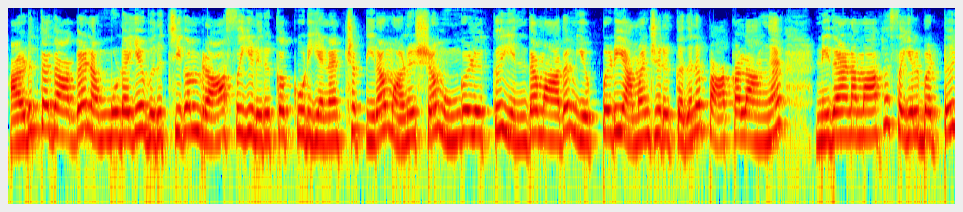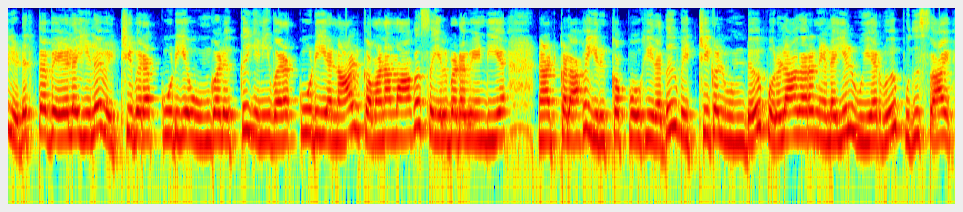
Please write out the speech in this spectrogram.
அடுத்ததாக நம்முடைய விருச்சிகம் ராசியில் இருக்கக்கூடிய நட்சத்திரம் அனுஷம். உங்களுக்கு இந்த மாதம் எப்படி அமைஞ்சிருக்குதுன்னு பார்க்கலாங்க. நிதானமாக செயல்பட்டு எடுத்த வேலையில் வெற்றி பெறக்கூடிய உங்களுக்கு இனி வரக்கூடிய நாள் கவனமாக செயல்பட வேண்டிய நாட்களாக இருக்க போகிறது. வெற்றிகள் உண்டு. பொருளாதார நிலையில் உயர்வு புதுசாய்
